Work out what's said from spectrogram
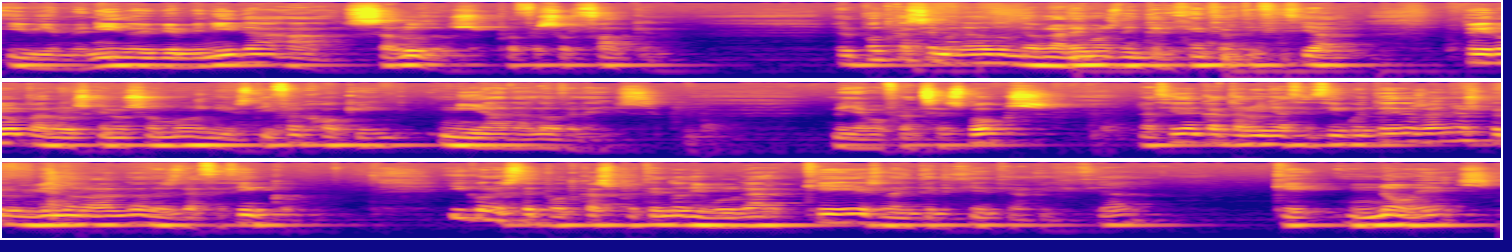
y bienvenido y bienvenida a Saludos, profesor Falken, el podcast semanal donde hablaremos de inteligencia artificial, pero para los que no somos ni Stephen Hawking ni Ada Lovelace. Me llamo Francesc Box, nacido en Cataluña hace 52 años, pero viviendo en Holanda desde hace 5. Y con este podcast pretendo divulgar qué es la inteligencia artificial, qué no es,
